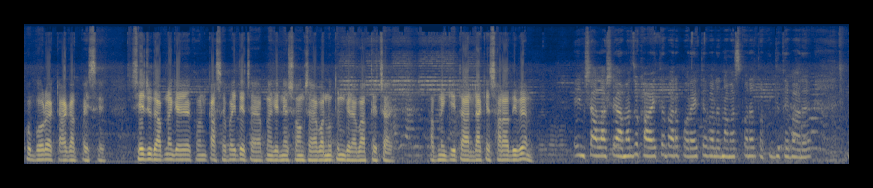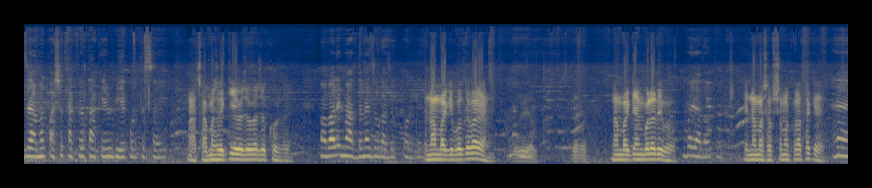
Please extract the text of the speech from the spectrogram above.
খুব বড় একটা আঘাত পাইছে। সে যদি আপনাকে এখন কাছে পাইতে চায় আপনাকে নিয়ে সংসার আবার নতুন করে বাঁধতে চায় আপনি কি তার ডাকে সাড়া দিবেন? ইনশাল্লাহ সে আমার যে খাওয়াইতে পারে পড়াইতে পারে নামাজ করার তফিক দিতে পারে যে আমার পাশে থাকলে তাকে আমি বিয়ে করতে চাই। আচ্ছা আপনার সাথে কীভাবে যোগাযোগ করবে? মোবাইলের মাধ্যমে যোগাযোগ করবে। নাম্বার কি বলতে পারেন? নাম্বার কি আমি বলে দিব? এই নাম্বার সবসময় খোলা থাকে? হ্যাঁ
